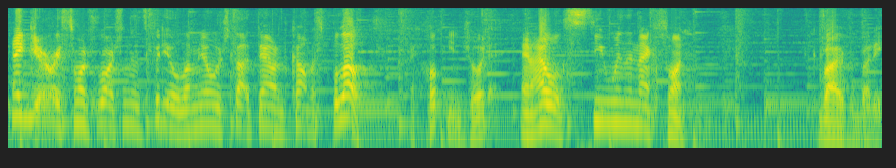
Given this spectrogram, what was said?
thank you everybody so much for watching this video. Let me know what you thought down in the comments below. I hope you enjoyed it, and I will see you in the next one. Goodbye, everybody.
